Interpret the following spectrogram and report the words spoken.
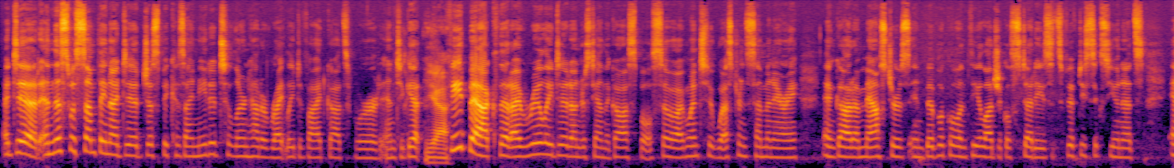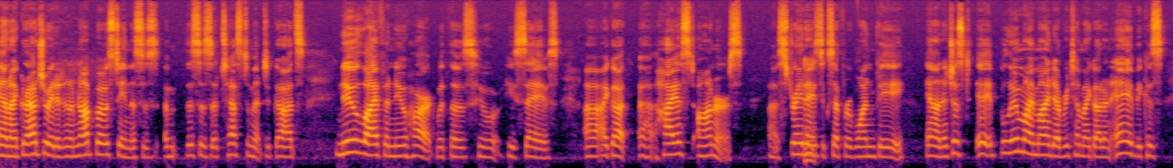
I did. And this was something I did just because I needed to learn how to rightly divide God's word and to get yeah. feedback that I really did understand the gospel. So I went to Western Seminary and got a master's in biblical and theological studies. It's 56 units. And I graduated, and I'm not boasting. This is, um, this is a testament to God's new life and new heart with those who he saves. Uh, I got uh, highest honors, uh, straight hmm. A's mm. except for one B. And it just, it blew my mind every time I got an A because –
